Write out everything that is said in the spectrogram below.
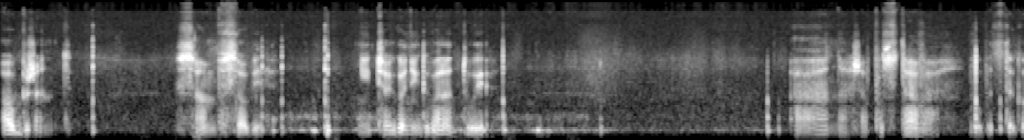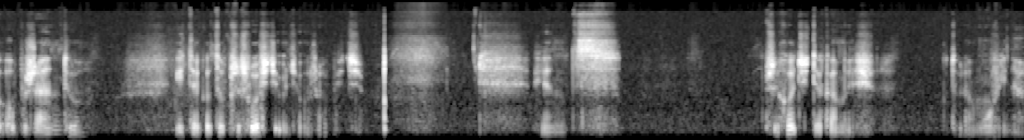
obrzęd sam w sobie niczego nie gwarantuje. A nasza postawa wobec tego obrzędu i tego, co w przyszłości będziemy robić. Więc przychodzi taka myśl, która mówi nam,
